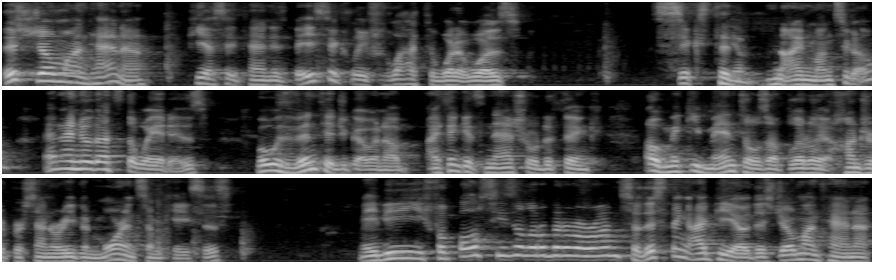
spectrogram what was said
This Joe Montana PSA 10 is basically flat to what it was six to yep. nine months ago. And I know that's the way it is. But with vintage going up, I think it's natural to think, oh, Mickey Mantle's up literally 100% or even more in some cases. Maybe football sees a little bit of a run. So this thing IPO, this Joe Montana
